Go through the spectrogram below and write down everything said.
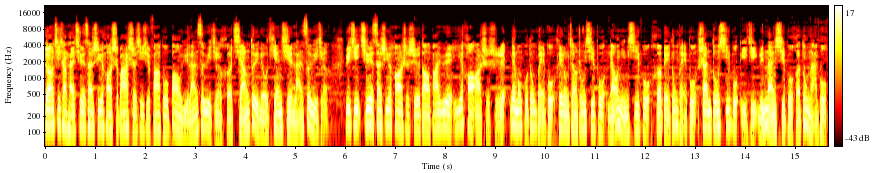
中央气象台七月三十一号十八时继续发布暴雨蓝色预警和强对流天气蓝色预警。预计七月三十一号二十时到八月一号二十时，内蒙古东北部、黑龙江中西部、辽宁西部、河北东北部、山东西部以及云南西部和东南部、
